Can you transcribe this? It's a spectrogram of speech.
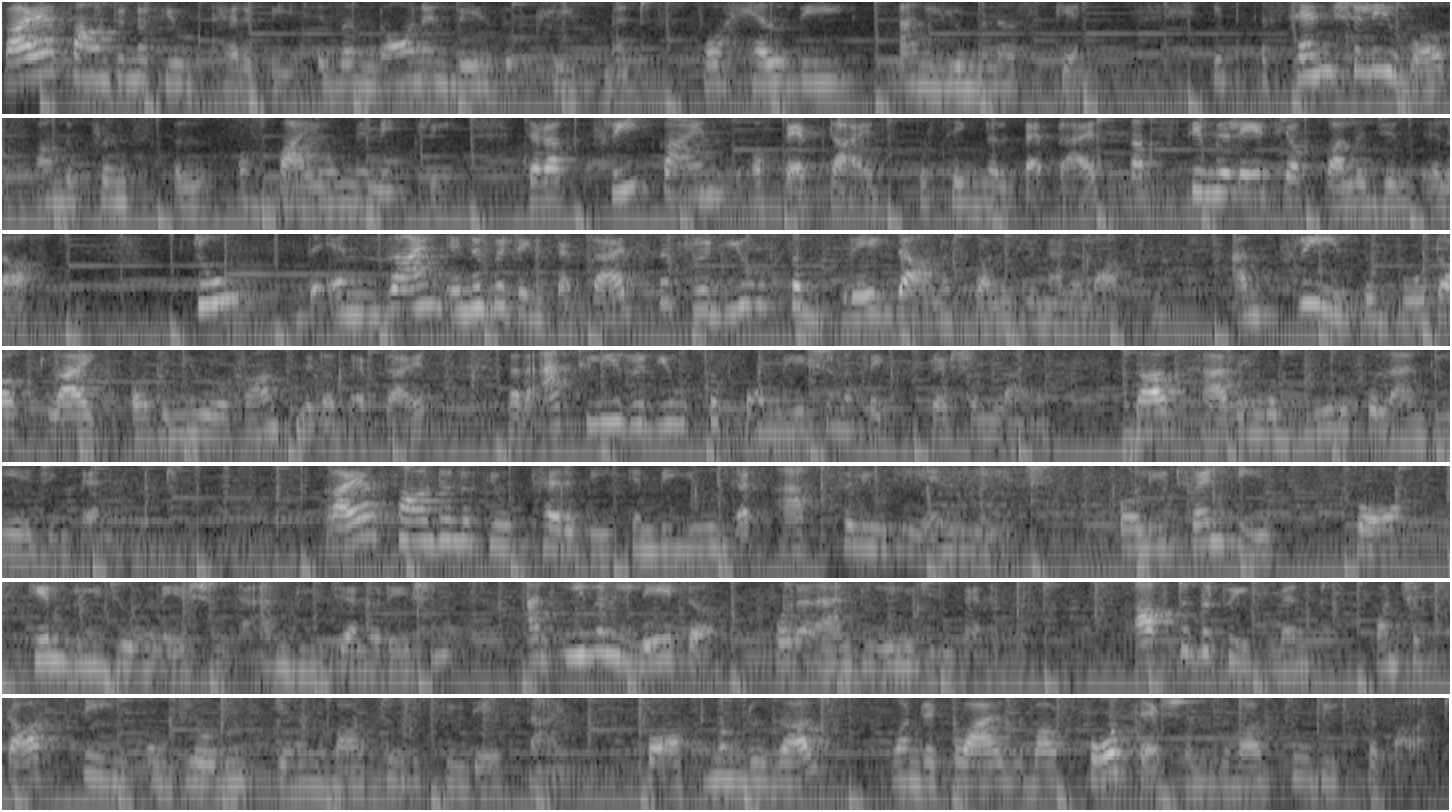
Kaya Fountain of Youth Therapy is a non invasive treatment for healthy and luminous skin. It essentially works on the principle of biomimicry. There are three kinds of peptides, the signal peptides, that stimulate your collagen elastin. Two, the enzyme inhibiting peptides that reduce the breakdown of collagen and elastin. And three, the Botox like or the neurotransmitter peptides that actually reduce the formation of expression lines, thus having a beautiful anti aging benefit. Kaya Fountain of Youth therapy can be used at absolutely any age, early 20s for skin rejuvenation and regeneration, and even later for an anti aging benefit. After the treatment, one should start seeing a glowing skin in about 2 to 3 days' time. For optimum results, one requires about 4 sessions about 2 weeks apart.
